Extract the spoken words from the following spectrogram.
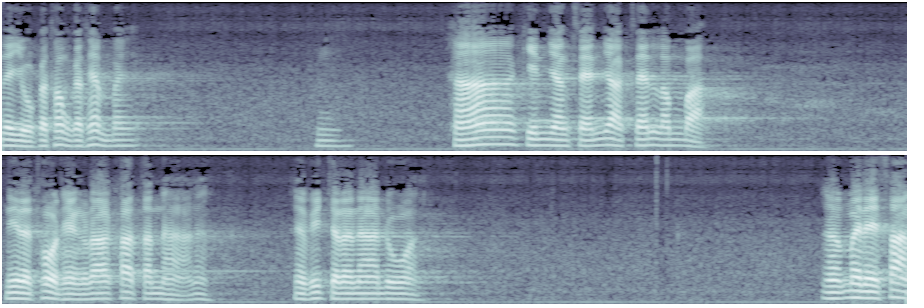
ได้อยู่กระท่อมกระแท่มไปหากินอย่างแสนยากแสนลำบาก นี่แหละโทษแห่งราคะตัณหานะให้พิจารณาดูไม่ได้สร้าง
